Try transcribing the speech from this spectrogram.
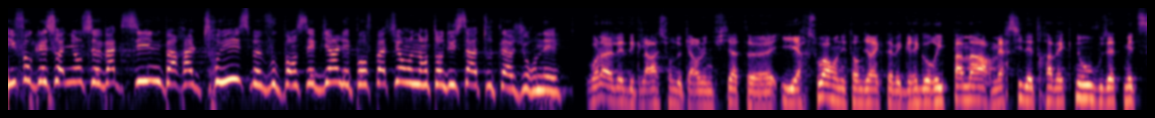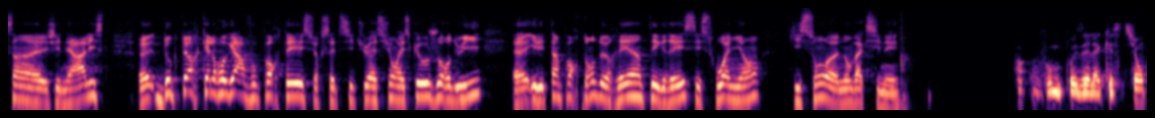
il faut que les soignants se vaccinent par altruisme. Vous pensez bien, les pauvres patients, ont entendu ça toute la journée. Voilà les déclarations de Caroline Fiat euh, hier soir. On est en direct avec Grégory Pamar. Merci d'être avec nous. Vous êtes médecin euh, généraliste. Euh, docteur, quel regard vous portez sur cette situation? Est-ce qu'aujourd'hui, il est important de réintégrer ces soignants qui sont non vaccinés? Vous me posez la question.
